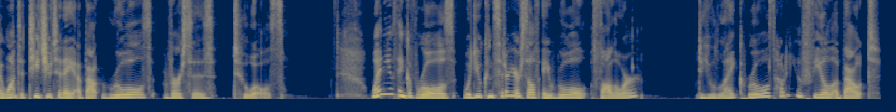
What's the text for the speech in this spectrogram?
I want to teach you today about rules versus tools. When you think of rules, would you consider yourself a rule follower? Do you like rules? How do you feel about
